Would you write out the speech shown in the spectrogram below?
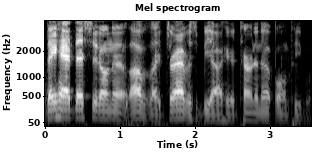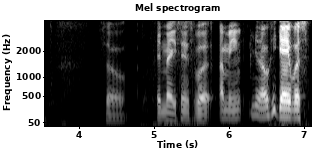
they had that shit on there. I was like, Travis be out here turning up on people. So it makes sense. But I mean, you know, he gave us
